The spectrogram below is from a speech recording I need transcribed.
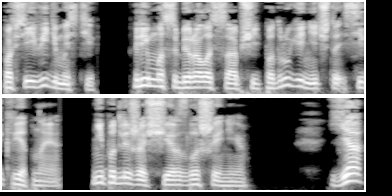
По всей видимости, Римма собиралась сообщить подруге нечто секретное, не подлежащее разглашению. Я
